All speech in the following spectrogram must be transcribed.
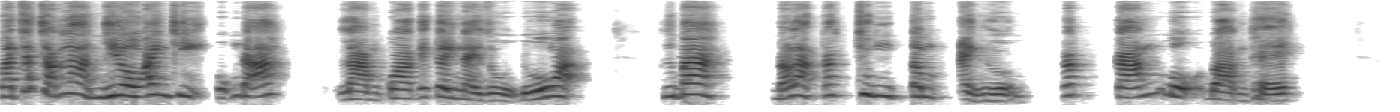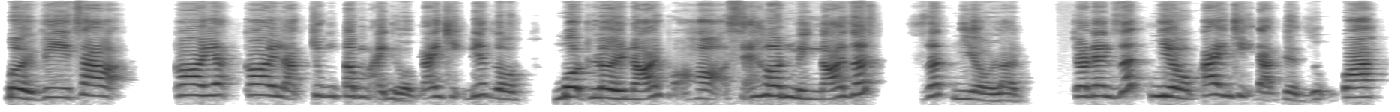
và chắc chắn là nhiều anh chị cũng đã làm qua cái kênh này rồi, đúng không ạ? Thứ ba, đó là các trung tâm ảnh hưởng, các cán bộ đoàn thể. Bởi vì sao ạ? Coi coi là trung tâm ảnh hưởng, các anh chị biết rồi. Một lời nói của họ sẽ hơn mình nói rất rất nhiều lần. Cho nên rất nhiều các anh chị đã tuyển dụng qua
